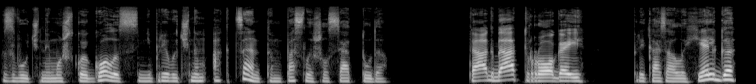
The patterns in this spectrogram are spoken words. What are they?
Звучный мужской голос с непривычным акцентом послышался оттуда. «Тогда трогай!» — приказала Хельга,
